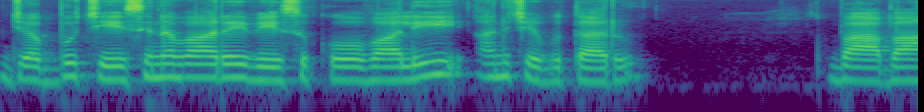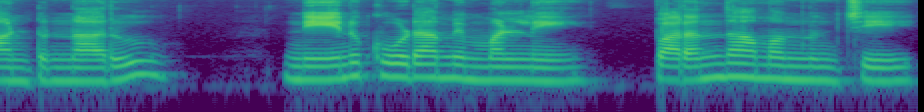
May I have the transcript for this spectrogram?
జబ్బు చేసిన వారే వేసుకోవాలి అని చెబుతారు. బాబా అంటున్నారు నేను కూడా మిమ్మల్ని పరంధామం నుంచి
